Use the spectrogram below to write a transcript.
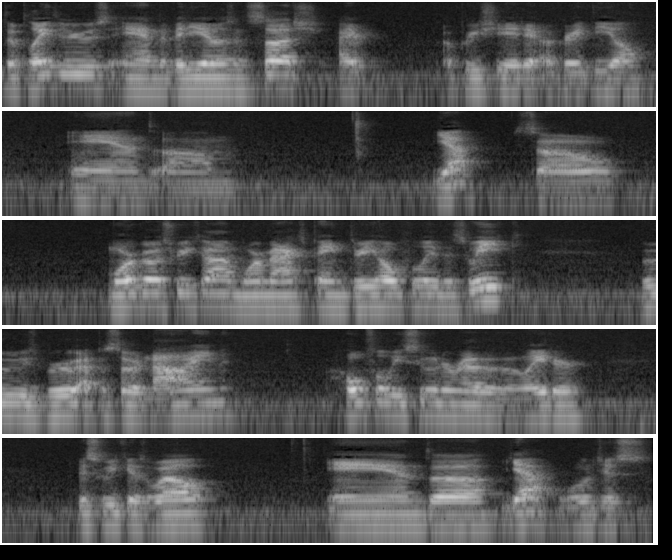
the playthroughs and the videos and such. I appreciate it a great deal. And, um, yeah, so more Ghost Recon, more Max Payne 3 hopefully this week. Voodoo's Brew episode 9, hopefully sooner rather than later. this week as well. And uh, yeah, we'll just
